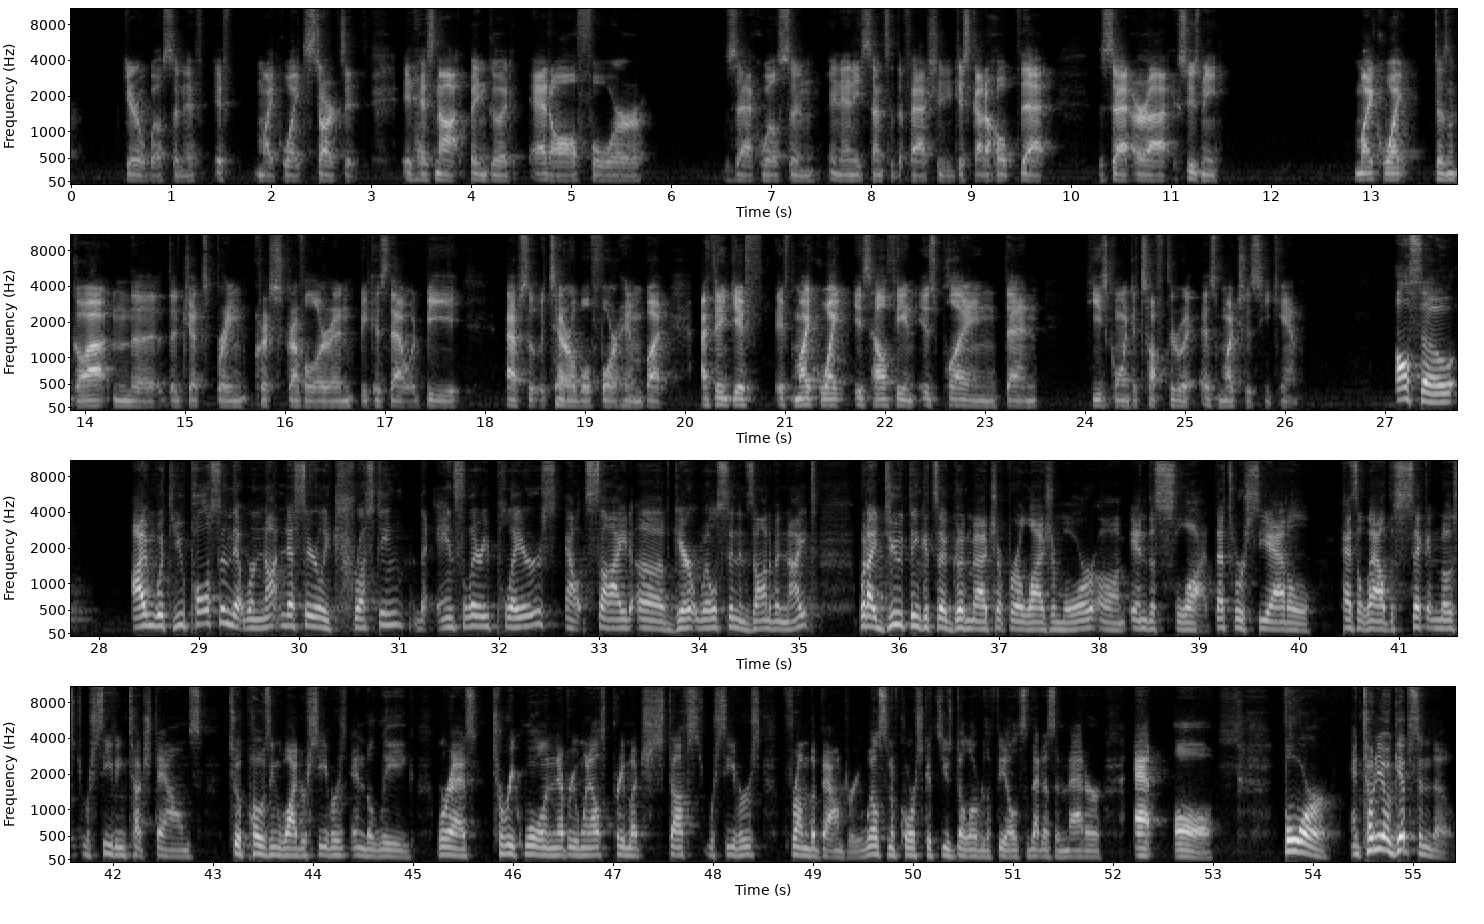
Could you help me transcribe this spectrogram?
Garrett Wilson if if Mike White starts it. It has not been good at all for Zach Wilson in any sense of the fashion. You just got to hope that Zach or uh, excuse me, Mike White doesn't go out and the the Jets bring Chris Streveler in because that would be absolutely terrible for him. But I think if if Mike White is healthy and is playing, then he's going to tough through it as much as he can. Also, I'm with you, Paulsen, that we're not necessarily trusting the ancillary players outside of Garrett Wilson and Zonovan Knight. But I do think it's a good matchup for Elijah Moore um, in the slot. That's where Seattle has allowed the second most receiving touchdowns to opposing wide receivers in the league, whereas Tariq Woolen and everyone else pretty much stuffs receivers from the boundary. Wilson, of course, gets used all over the field, so that doesn't matter at all. For Antonio Gibson, though,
